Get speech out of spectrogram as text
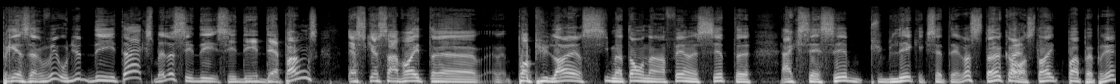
préserver, au lieu de des taxes, ben là, c'est des, des dépenses. Est-ce que ça va être euh, populaire si, mettons, on en fait un site euh, accessible, public, etc.? C'est un casse-tête, pas à peu près.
